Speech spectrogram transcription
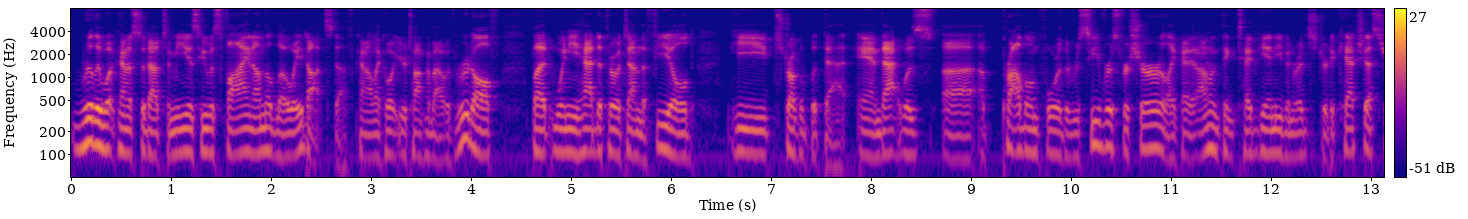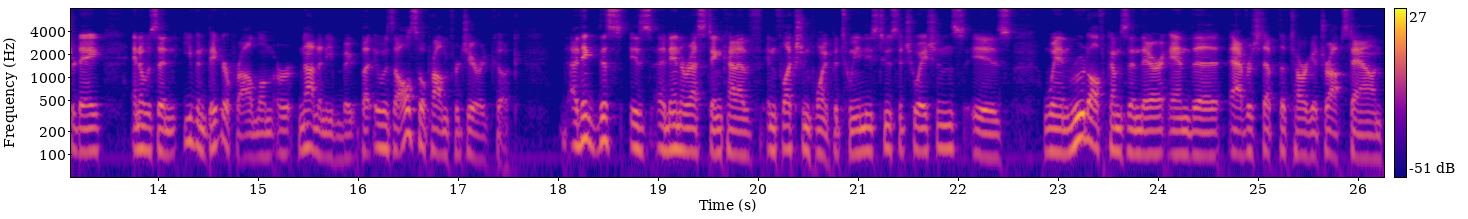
really what kind of stood out to me is he was fine on the low aDOT stuff, kind of like what you're talking about with Rudolph. But when he had to throw it down the field, he struggled with that, and that was uh, a problem for the receivers for sure. Like I, don't think Ted Ginn even registered a catch yesterday, and it was an even bigger problem, or not an even big, but it was also a problem for Jared Cook. I think this is an interesting kind of inflection point between these two situations is when Rudolph comes in there and the average depth of target drops down.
